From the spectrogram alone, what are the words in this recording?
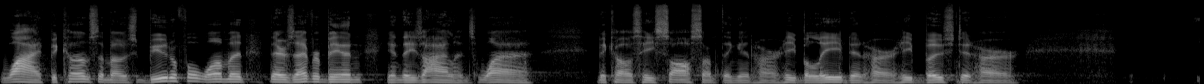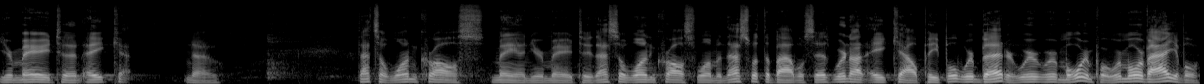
wife becomes the most beautiful woman there's ever been in these islands. Why? Because he saw something in her. He believed in her. He boosted her. You're married to an eight. Ca- no. That's a one cross man you're married to. That's a one cross woman. That's what the Bible says. We're not eight cow people. We're better. We're, we're more important. We're more valuable.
